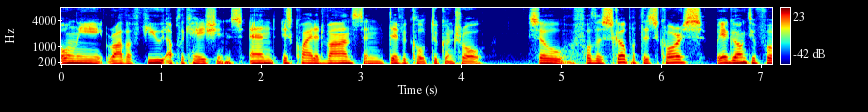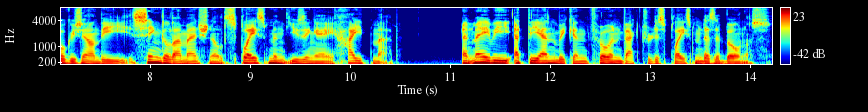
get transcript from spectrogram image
only rather few applications and is quite advanced and difficult to control. So, for the scope of this course, we are going to focus on the single dimensional displacement using a height map. And maybe at the end we can throw in vector displacement as a bonus.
